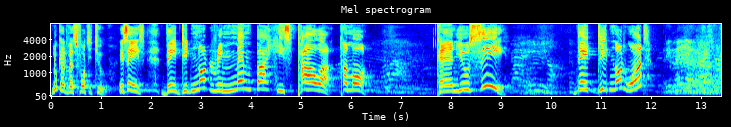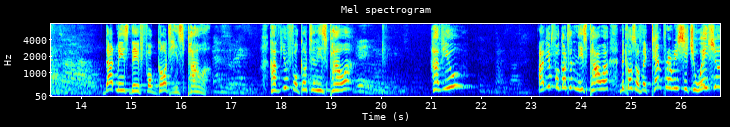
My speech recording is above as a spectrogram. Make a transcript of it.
Look at verse 42. It says, They did not remember his power. Come on. Can you see? They did not what? That means they forgot his power. Have you forgotten his power? Have you? Have you forgotten his power because of a temporary situation?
